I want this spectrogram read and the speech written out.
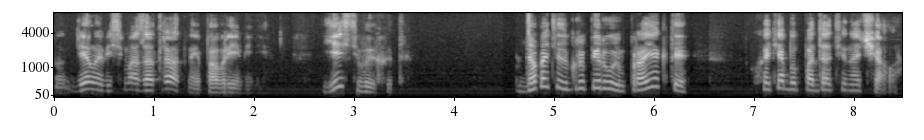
ну, – дело весьма затратное по времени. Есть выход. Давайте сгруппируем проекты хотя бы по дате начала.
